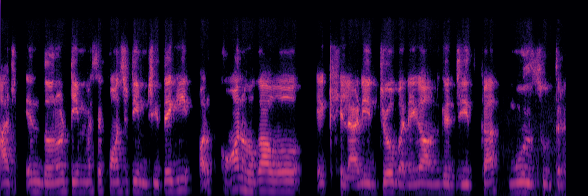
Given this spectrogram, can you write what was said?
आज इन दोनों टीम में से कौन सी टीम जीतेगी और कौन होगा वो एक खिलाड़ी जो बनेगा उनके जीत का मूल सूत्र।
